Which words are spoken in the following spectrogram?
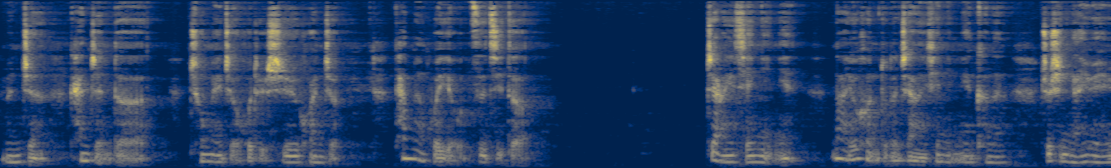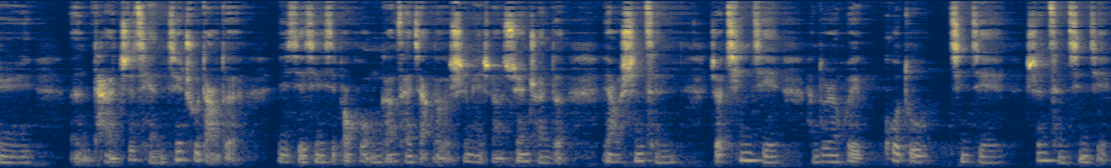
门诊看诊的求美者或者是患者，他们会有自己的这样一些理念，那有很多的这样一些理念，可能就是来源于嗯他之前接触到的。一些信息，包括我们刚才讲到的市面上宣传的要深层叫清洁，很多人会过度清洁深层清洁。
